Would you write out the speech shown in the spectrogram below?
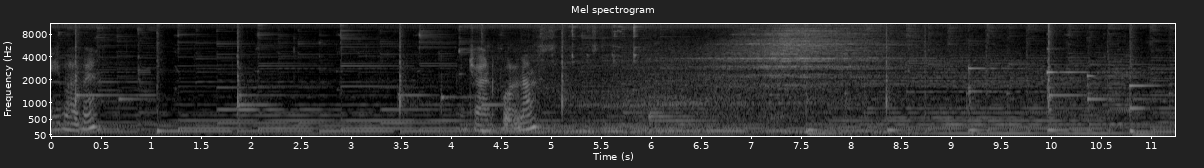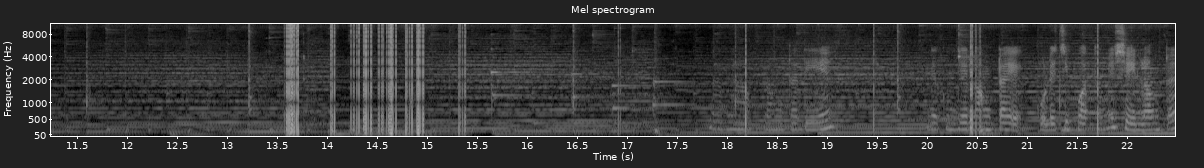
এইভাবে জয়েন্ট করলাম। যে লংটা করেছি প্রথমে, সেই লংটা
